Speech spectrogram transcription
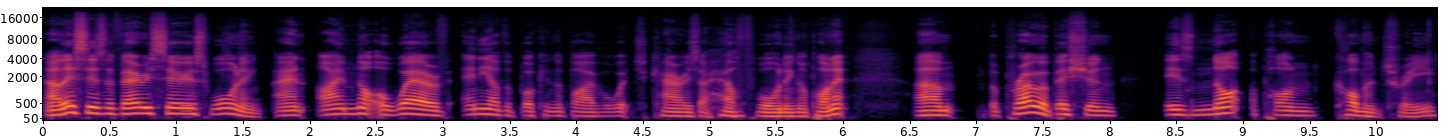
Now, this is a very serious warning, and I'm not aware of any other book in the Bible which carries a health warning upon it. Um, the prohibition is not upon commentary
